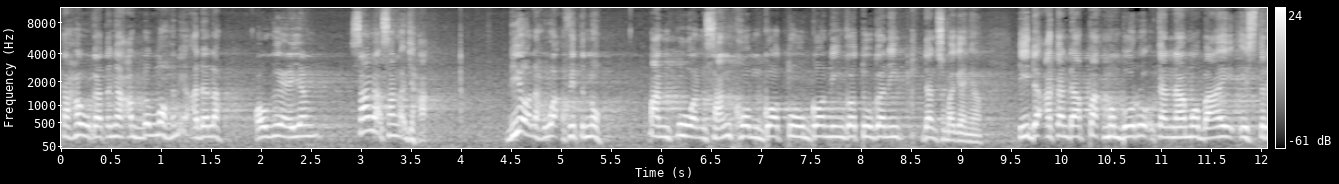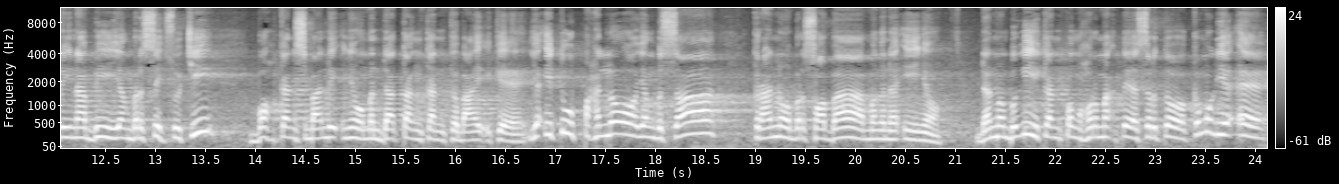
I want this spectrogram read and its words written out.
tahu katanya Abdullah ni adalah orang yang sangat-sangat jahat. Dialah wak fitnah, panpuan sangkom, gotu, goning, gotu, goning dan sebagainya tidak akan dapat memburukkan nama baik isteri Nabi yang bersih suci bahkan sebaliknya mendatangkan kebaikan iaitu pahala yang besar kerana bersabar mengenainya dan memberikan penghormatan serta kemuliaan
